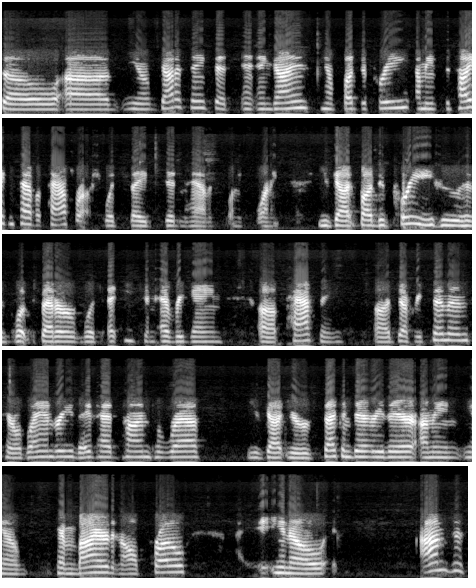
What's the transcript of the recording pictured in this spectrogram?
So, uh, you know, got to think that, and, and guys, you know, Bud Dupree, I mean, the Titans have a pass rush, which they didn't have in 2020. You've got Bud Dupree, who has looked better with each and every game uh, passing. Uh, Jeffery Simmons, Harold Landry, they've had time to rest. You've got your secondary there. I mean, you know, Kevin Byard, an all pro. You know, I'm just,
